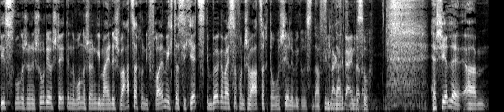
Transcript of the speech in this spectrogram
dieses wunderschöne Studio steht in der wunderschönen Gemeinde Schwarzach und ich freue mich, dass ich jetzt den Bürgermeister von Schwarzach, Thomas Schirle, begrüßen darf. Vielen, Vielen Dank, Dank, für den Besuch. Herr Schirle, ähm,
